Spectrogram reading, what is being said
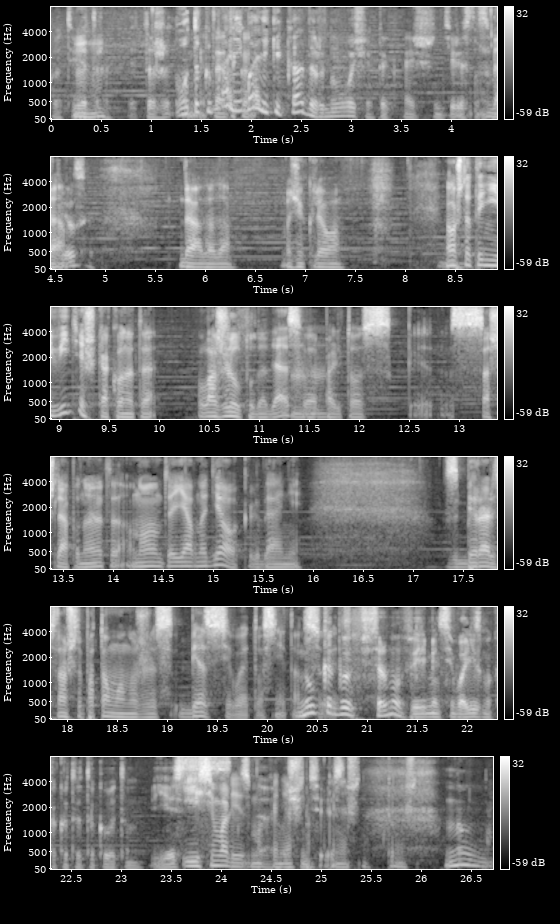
от ветра. Угу. Это же. Вот такой маленький, такой... маленький кадр, ну очень так, знаешь, интересно смотрелся. Да, да, да. Очень клево. Потому что ты не видишь, как он это ложил туда, да, свое uh-huh. пальто с, со шляпой, но, это, но он это явно делал, когда они сбирались, потому что потом он уже без всего этого с ней танцует. Ну, как бы все равно элемент символизма какой-то такой там есть. И символизма, да, конечно, конечно, конечно. Ну,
